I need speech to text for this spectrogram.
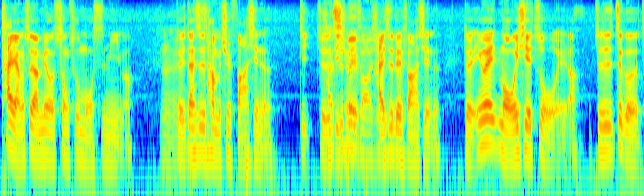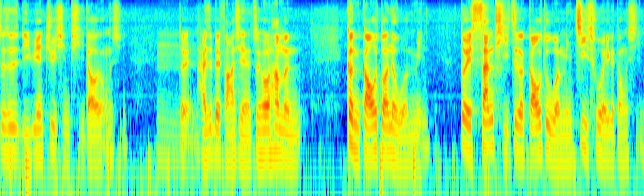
太阳虽然没有送出摩斯密码，嗯对，但是他们却发现了地，就是还是地球被发现还是被发现了。对，因为某一些作为啦，就是这个，就是里面剧情提到的东西，嗯。对，还是被发现了。最后他们更高端的文明对三体这个高度文明寄出了一个东西，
